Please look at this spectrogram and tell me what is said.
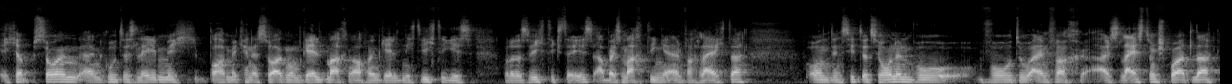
ich habe so ein, ein gutes Leben, ich brauche mir keine Sorgen um Geld machen, auch wenn Geld nicht wichtig ist oder das Wichtigste ist, aber es macht Dinge einfach leichter. Und in Situationen, wo, wo du einfach als Leistungssportler,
